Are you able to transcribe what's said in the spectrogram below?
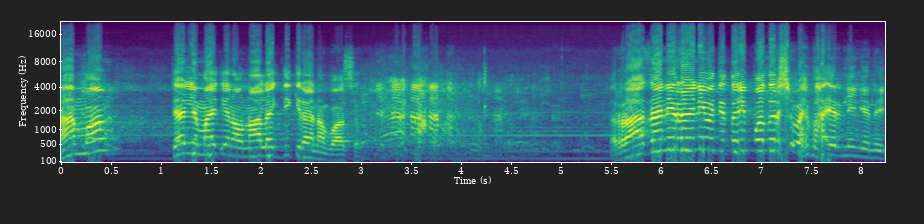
हा मग? त्याला माहिती ना नालायक दिकी राह बा बुवा असं राजाने राणी होती तरी पदर शिवाय बाहेर निघे नाही.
